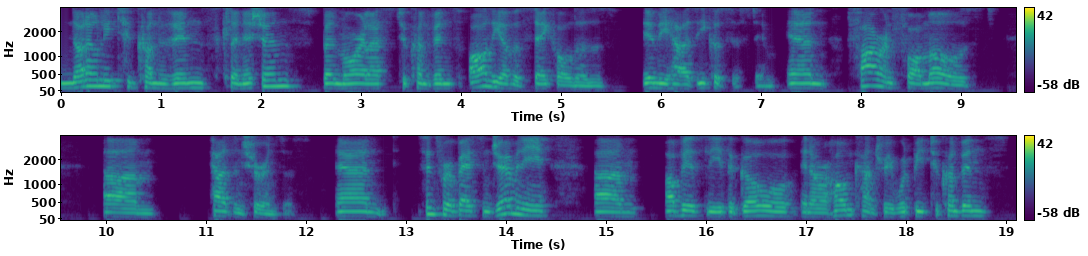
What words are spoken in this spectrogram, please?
not only to convince clinicians, but more or less to convince all the other stakeholders in the health ecosystem. And far and foremost, um, health insurances. And since we're based in Germany, um, obviously the goal in our home country would be to convince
